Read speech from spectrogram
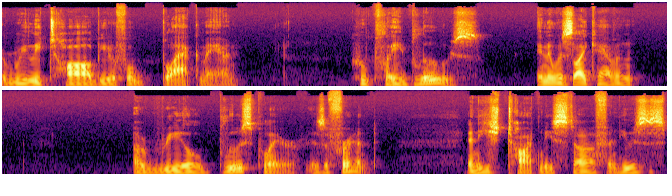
a really tall, beautiful black man who played blues. And it was like having a real blues player as a friend. And he taught me stuff, and he was this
